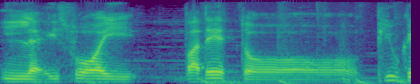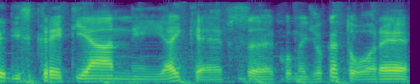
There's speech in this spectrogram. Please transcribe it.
il, i suoi va detto più che discreti anni ai Cavs come giocatore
